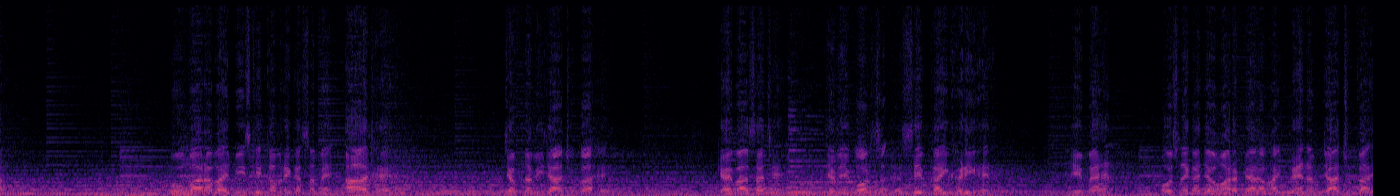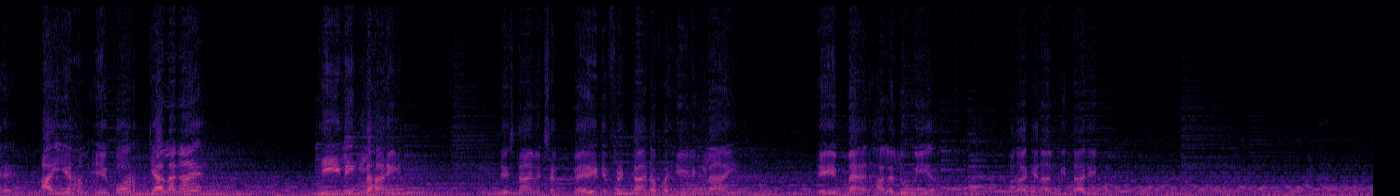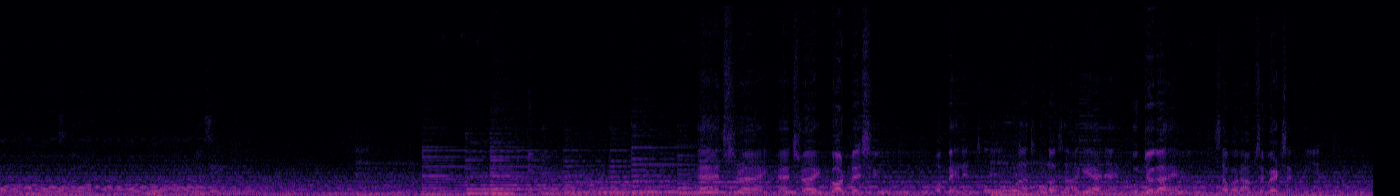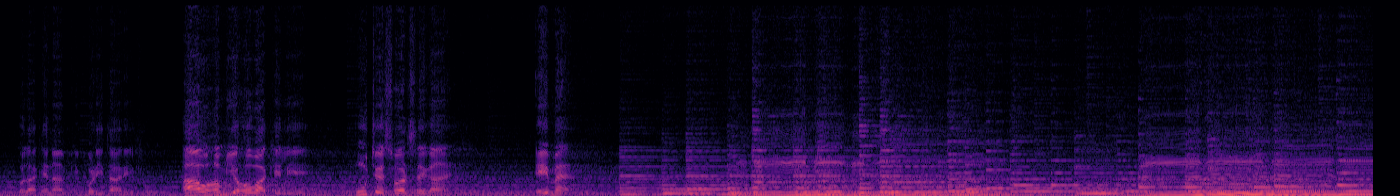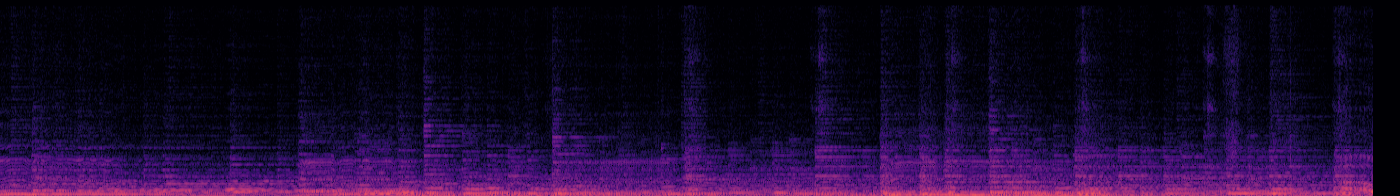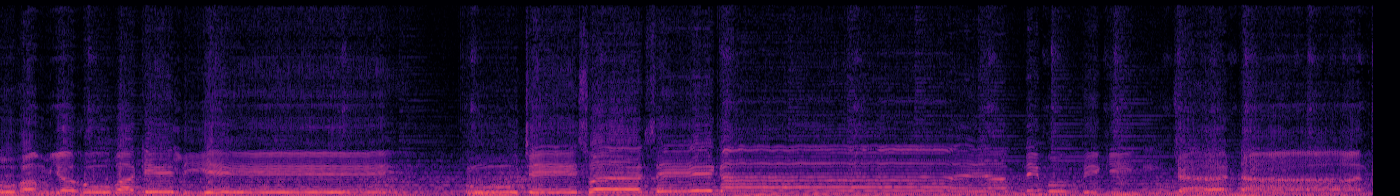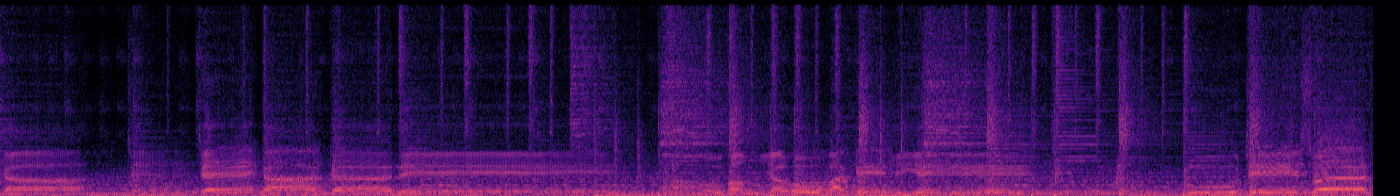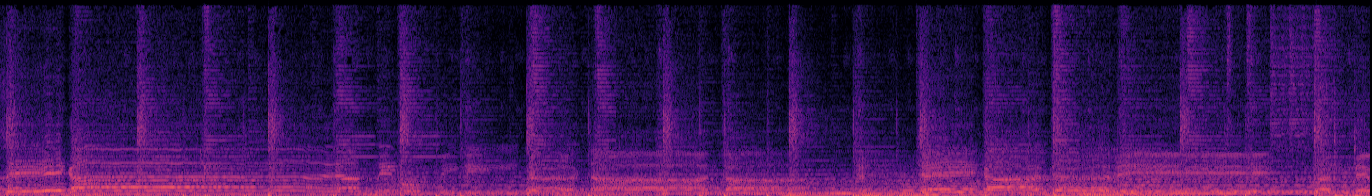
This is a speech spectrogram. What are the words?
वो बारह बाई बीस के कमरे का समय आज है, जब नबी जा चुका है। क्या बात सच है? जब एक और सेवकाई खड़ी है। ये महन और उसने कहा जब हमारा प्यारा भाई ब्रैनम जा चुका है आइए हम एक और क्या लगाएँ? Healing line this time it's a very different kind of a healing line amen hallelujah खुदा के नाम की तारीफ़ हो। That's right, that's right. God bless you. और बहनें थोड़ा थोड़ा सा आगे आ जाए। खूब जगह है। सब आराम से बैठ सकती हैं। खुदा के नाम की बड़ी तारीफ़ हो। आओ हम यहोवा के लिए ऊँचे स्वर से गाएँ। आमेन यहोवा के लिए। ऊँचे स्वर से गाएँ अपनी मुक्ति की चट्टान का जय जयकार करें। आओ हम यहोवा के लिए। ऊँचे स्वर से गाएँ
